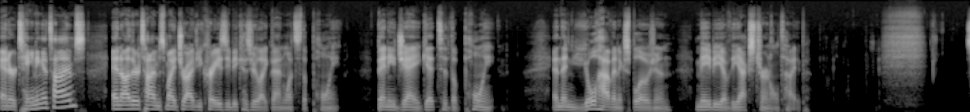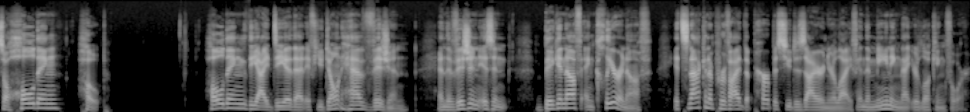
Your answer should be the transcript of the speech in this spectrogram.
entertaining at times, and other times might drive you crazy because you're like, "Ben, what's the point?" Benny Jay, get to the point. And then you'll have an explosion maybe of the external type. So holding hope. Holding the idea that if you don't have vision and the vision isn't big enough and clear enough, it's not going to provide the purpose you desire in your life and the meaning that you're looking for.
